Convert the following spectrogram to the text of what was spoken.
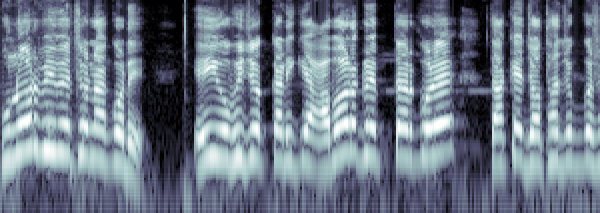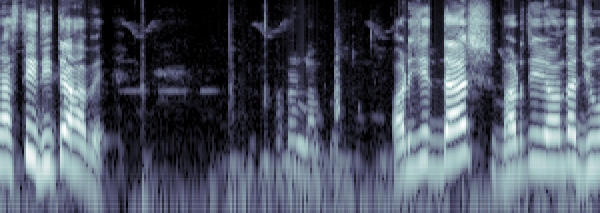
পুনর্বিবেচনা করে এই অভিযোগকারীকে আবার গ্রেপ্তার করে তাকে যথাযোগ্য শাস্তি দিতে হবে। অরিজিৎ দাস ভারতীয় জনতা যুব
